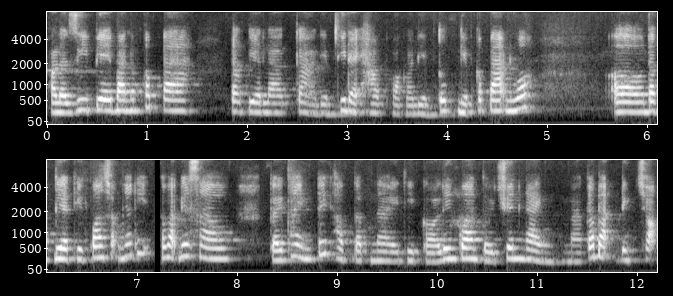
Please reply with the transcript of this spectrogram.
hoặc là GPA 3 năm cấp 3, đặc biệt là cả điểm thi đại học hoặc là điểm tốt nghiệp cấp 3 nữa. Ờ, đặc biệt thì quan trọng nhất ý, các bạn biết sao? Cái thành tích học tập này thì có liên quan tới chuyên ngành mà các bạn định chọn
